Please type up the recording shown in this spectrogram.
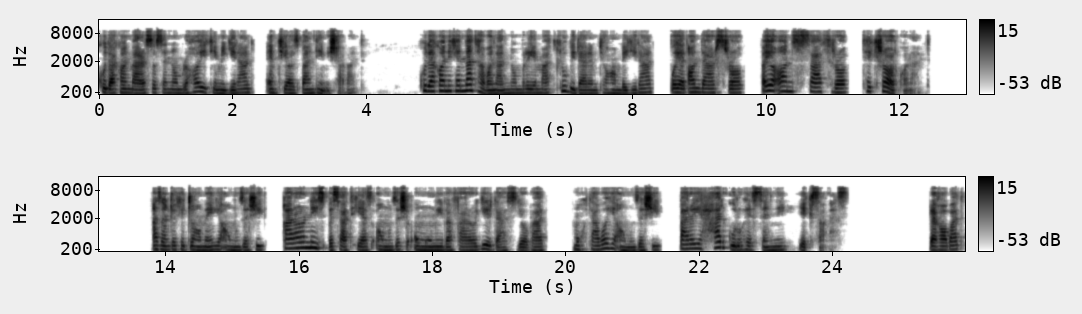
کودکان بر اساس نمره هایی که می گیرند امتیاز بندی می شوند. کودکانی که نتوانند نمره مطلوبی در امتحان بگیرند باید آن درس را و یا آن سطح را تکرار کنند. از آنجا که جامعه آموزشی قرار نیست به سطحی از آموزش عمومی و فراگیر دست یابد، محتوای آموزشی برای هر گروه سنی یکسان است. رقابت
